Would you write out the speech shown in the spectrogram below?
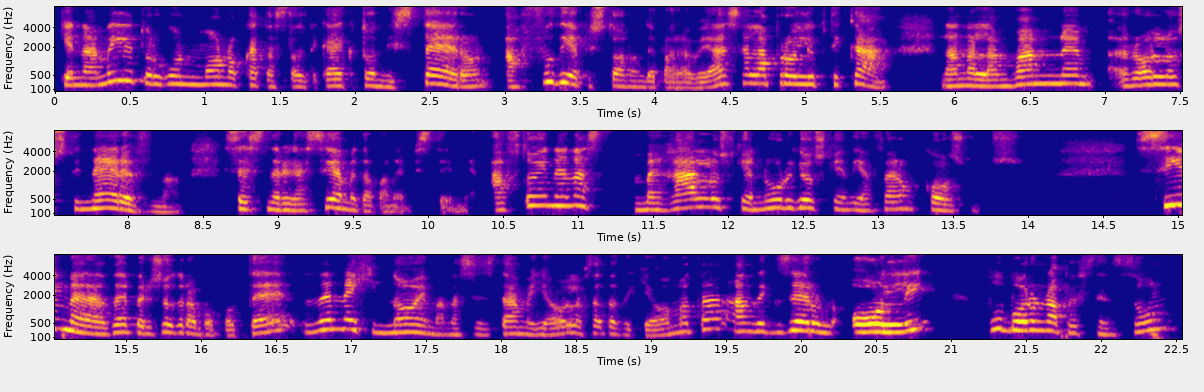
και να μην λειτουργούν μόνο κατασταλτικά εκ των υστέρων, αφού διαπιστώνονται παραβιάσεις, αλλά προληπτικά, να αναλαμβάνουν ρόλο στην έρευνα, σε συνεργασία με τα πανεπιστήμια. Αυτό είναι ένας μεγάλος, καινούριος και ενδιαφέρον κόσμος. Σήμερα, δε περισσότερο από ποτέ, δεν έχει νόημα να συζητάμε για όλα αυτά τα δικαιώματα, αν δεν ξέρουν όλοι πού μπορούν να απευθυνθούν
